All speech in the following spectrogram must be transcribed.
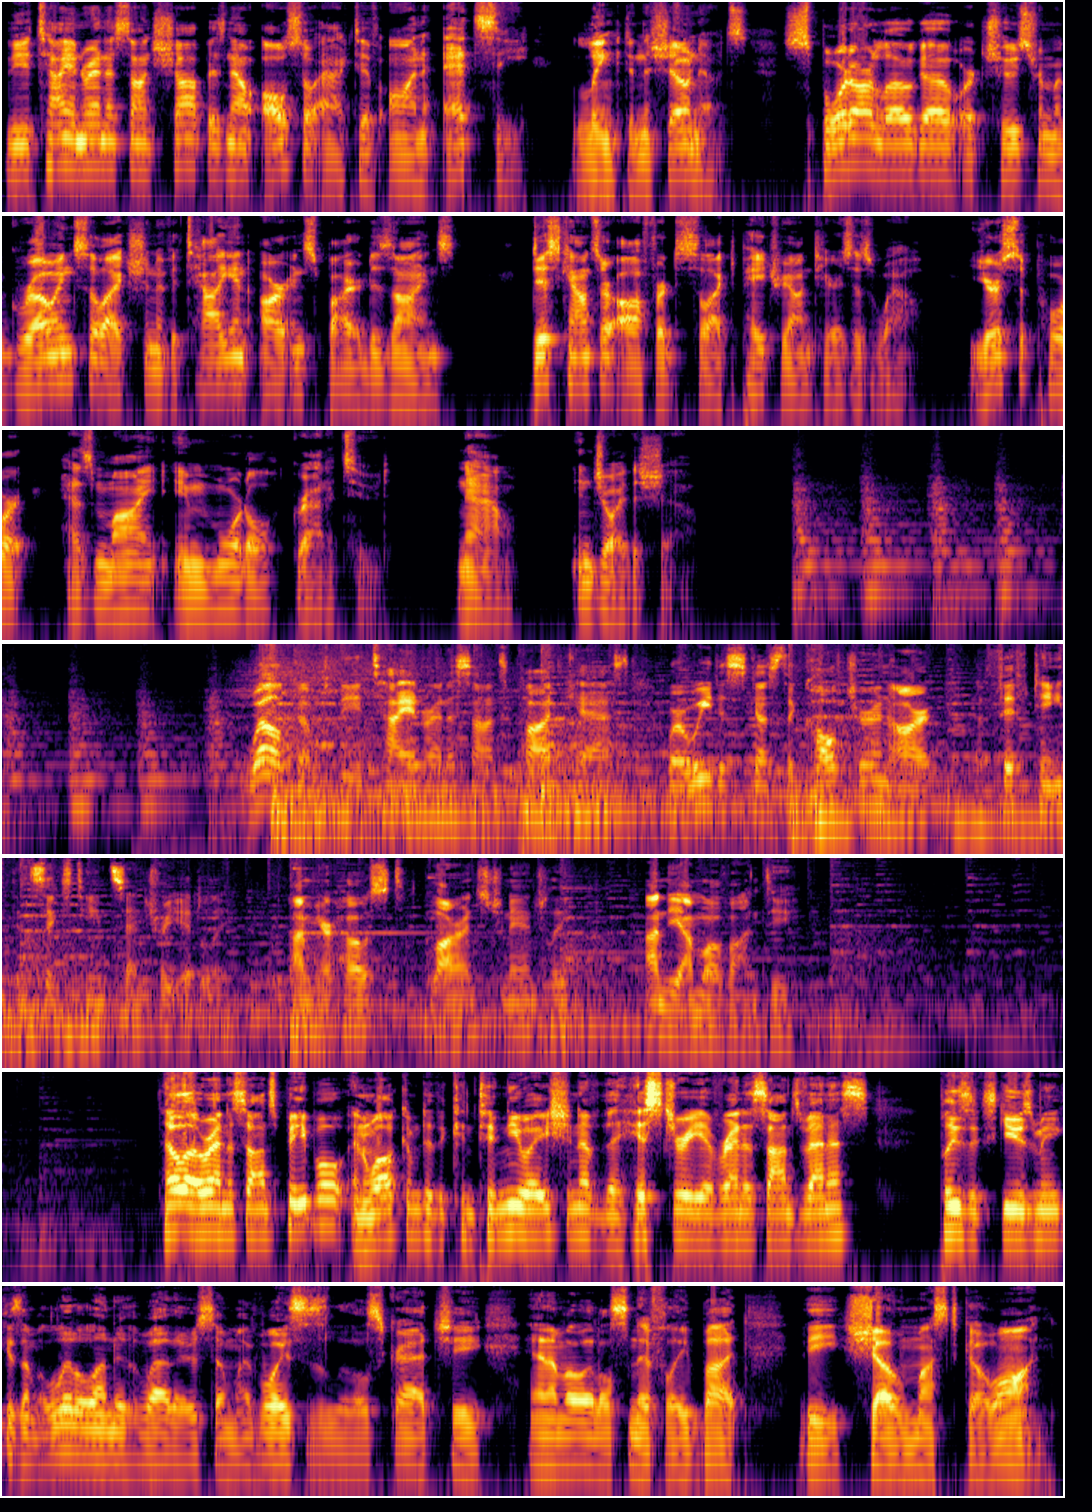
The Italian Renaissance shop is now also active on Etsy, linked in the show notes. Sport our logo or choose from a growing selection of Italian art inspired designs. Discounts are offered to select Patreon tiers as well. Your support has my immortal gratitude. Now, enjoy the show. Welcome to the Italian Renaissance podcast, where we discuss the culture and art of 15th and 16th century Italy. I'm your host, Lawrence Gianangeli. Andiamo avanti. Hello, Renaissance people, and welcome to the continuation of the history of Renaissance Venice. Please excuse me because I'm a little under the weather, so my voice is a little scratchy and I'm a little sniffly, but the show must go on.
